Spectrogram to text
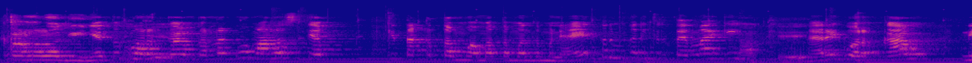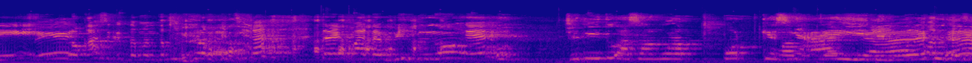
kronologinya tuh gue Iya. rekam karena gue malas setiap kita ketemu sama teman-temannya ayo ntar minta diceritain lagi. Oke. Hari gue rekam, nih Eh. lo kasih ke temen-temen lo aja daripada bingung ya. Jadi itu asal mula podcastnya Podcastnya. Ai dimulai tuh dari,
